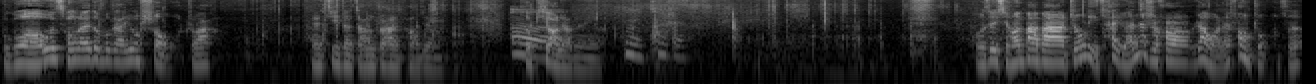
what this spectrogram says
不过我从来都不敢用手抓。你还记得咱们抓的螃蟹吗？特漂亮的那个。对，就是。我最喜欢爸爸整理菜园的时候让我来放种子，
